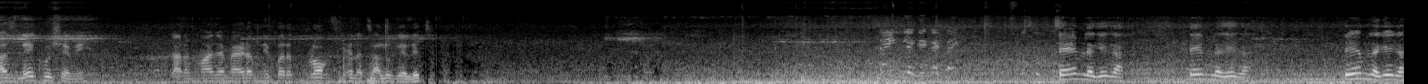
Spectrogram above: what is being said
आज लय खुश आहे मी. कारण माझ्या मॅडमनी परत ब्लॉग्स घ्यायला चालू केलेत. टाइम लगेगा टाइम लगेगा. टाइम लगेगा.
